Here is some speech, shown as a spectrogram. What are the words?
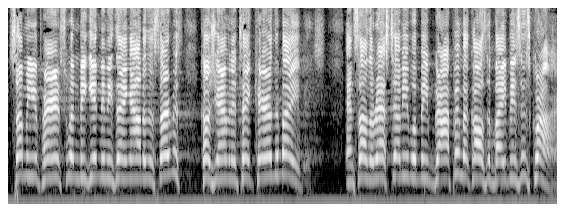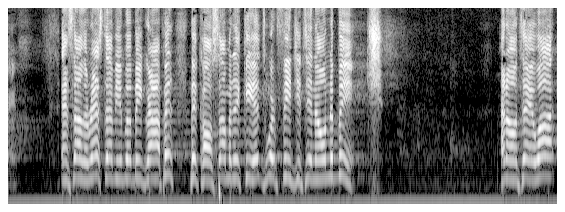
some of your parents wouldn't be getting anything out of the service because you're having to take care of the babies. And some of the rest of you would be griping because the babies is crying. And some of the rest of you would be griping because some of the kids were fidgeting on the bench. And I'll tell you what,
